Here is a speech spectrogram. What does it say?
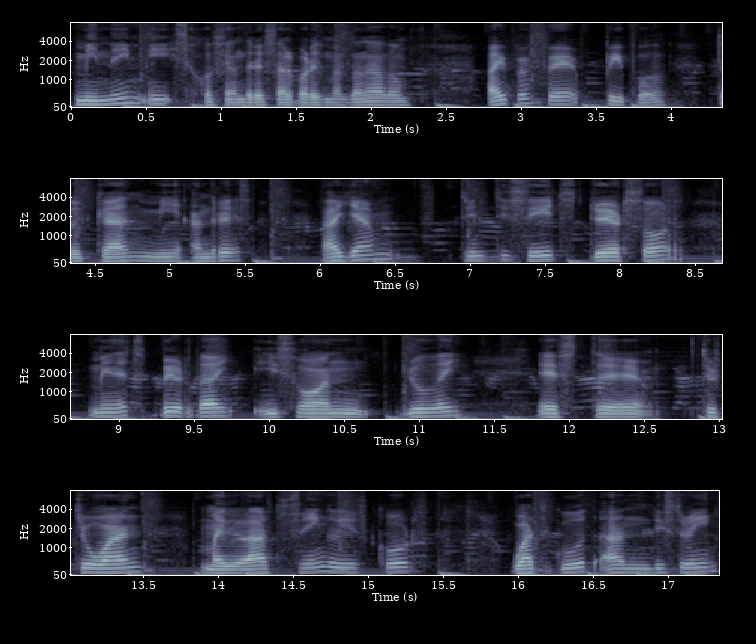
My name is Jose Andres Alvarez Maldonado. I prefer people to call me Andres. I am 26 years old. My next birthday is on July este, 31. My last English course was good and listening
